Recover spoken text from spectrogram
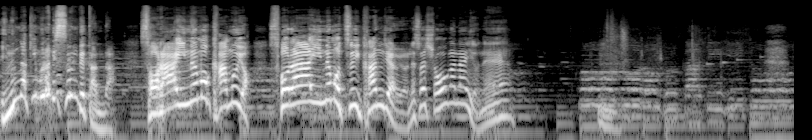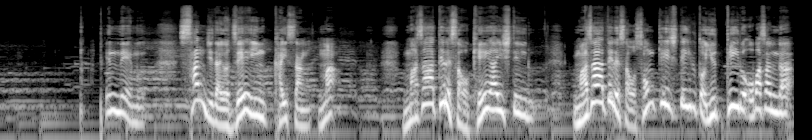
犬鳴村に住んでたんだ。そら犬も噛むよ。そら犬もつい噛んじゃうよね。それはしょうがないよね。うん、ペンネーム、3時だよ全員解散。ま、マザーテレサを敬愛している。マザーテレサを尊敬していると言っているおばさんが、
